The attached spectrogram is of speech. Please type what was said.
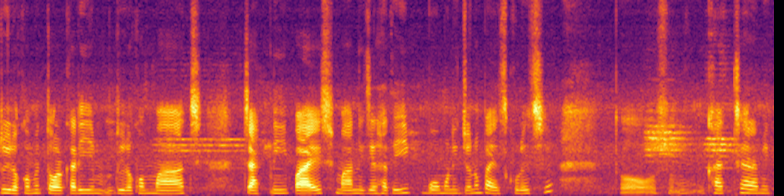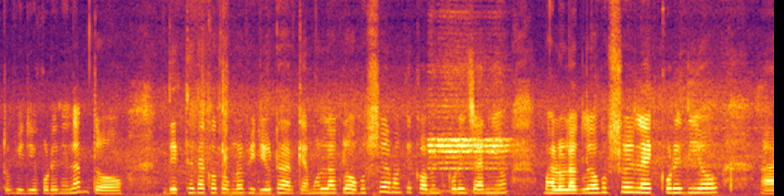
দুই রকমের তরকারি, দুই রকম মাছ, চাটনি, পায়েস, মা নিজের হাতেই বৌমনির জন্য পায়েস করেছে। তো খাচ্ছে আর আমি একটু ভিডিও করে নিলাম। তো দেখতে থাকো তোমরা ভিডিওটা আর কেমন লাগল অবশ্যই আমাকে কমেন্ট করে জানিও। ভালো লাগলে অবশ্যই লাইক করে দিও। আর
